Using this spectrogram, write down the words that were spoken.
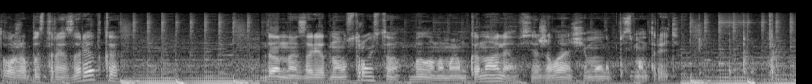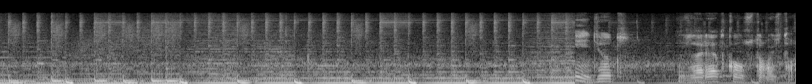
Тоже быстрая зарядка. Данное зарядное устройство было на моем канале, все желающие могут посмотреть. И идет зарядка устройства.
